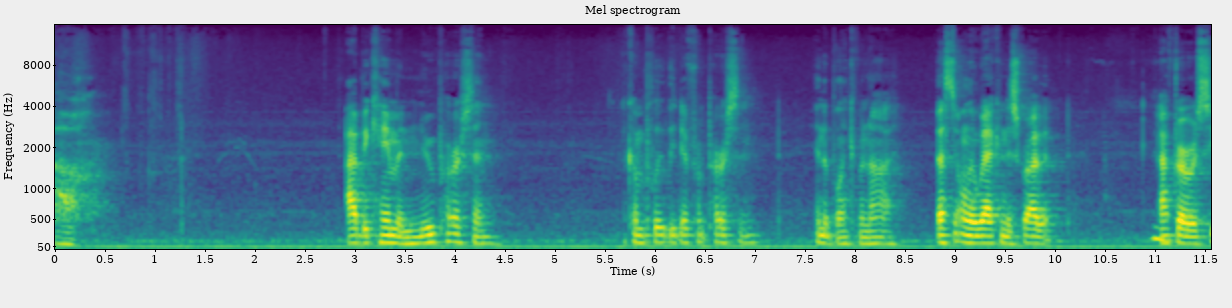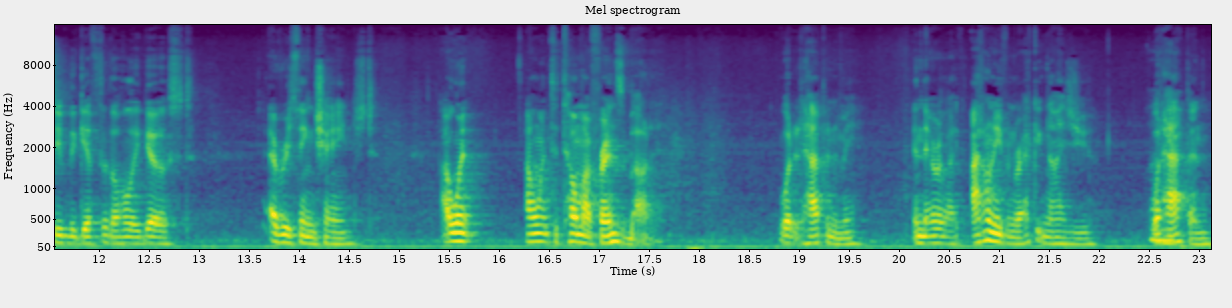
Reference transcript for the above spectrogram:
oh, I became a new person, a completely different person, in the blink of an eye. That's the only way I can describe it mm-hmm. after I received the gift of the Holy Ghost, everything changed. I went I went to tell my friends about it. What had happened to me. And they were like, "I don't even recognize you. What Wow. happened?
